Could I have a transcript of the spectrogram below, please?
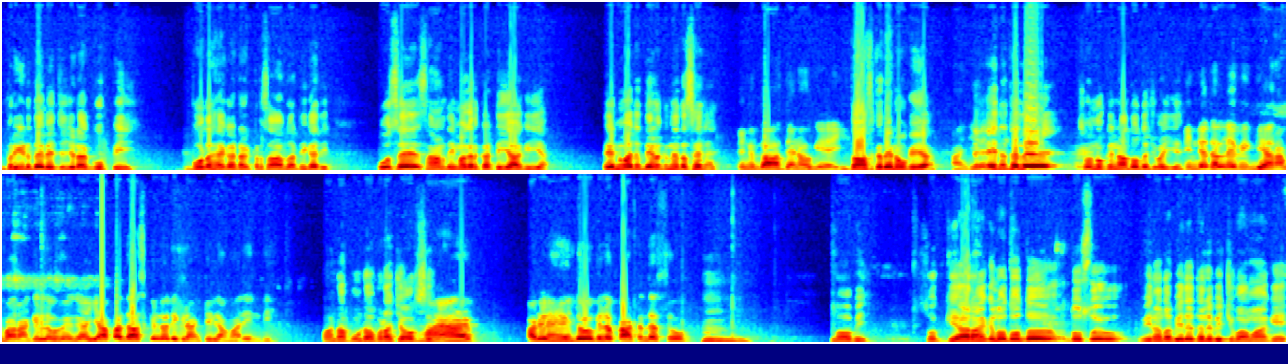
ਬਰੀਡ ਦੇ ਵਿੱਚ ਜਿਹੜਾ ਗੋਪੀ ਬੁੱਲ ਹੈਗਾ ਡਾਕਟਰ ਸਾਹਿਬ ਦਾ ਠੀਕ ਆ ਜੀ? ਉਸੇ ਸਾਣ ਦੀ ਮਗਰ ਕੱਟੀ ਆ ਗਈ ਆ। ਇਹਨੂੰ ਅੱਜ ਦਿਨ ਕਿੰਨੇ ਦੱਸੇ ਜੇ? ਇਹਨੂੰ 10 ਦਿਨ ਹੋ ਗਏ ਆ ਜੀ। 10 ਕ ਦਿਨ ਹੋ ਗਏ ਆ। ਹਾਂਜੀ ਤੇ ਇਹਦੇ ਥੱਲੇ ਤੁਹਾਨੂੰ ਕਿੰਨਾ ਦੁੱਧ ਚਵਾਈਏ ਇਹਦੇ ਥੱਲੇ ਵੀ 11 12 ਕਿਲੋ ਹੋਵੇਗਾ ਜਾਂ। ਆਪਾਂ 10 ਕਿਲੋ ਦੀ ਗਾਰੰਟੀ ਲਾਵਾਂਗੇ ਇਹਦੀ। ਭਾਂਡਾ ਭੁੰਡਾ ਬੜਾ ਚੌਰ ਸੀ। ਮੈਂ ਅਗਲੇ ਨੇ 2 ਕਿਲੋ ਘੱਟ ਦੱਸੋ। ਹੂੰ। ਲਓ ਵੀ। ਸੋ 11 ਕਿਲੋ ਦੁੱਧ ਦੋਸਤੋ ਵੀਰਾਂ ਦਾ ਵੀ ਇਹਦੇ ਥੱਲੇ ਵੀ ਚਵਾਵਾਂਗੇ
